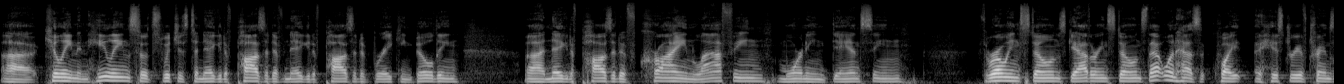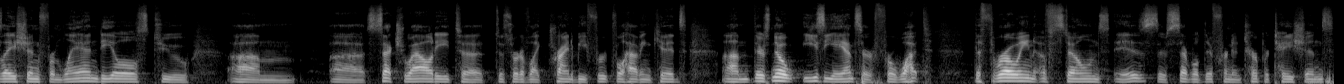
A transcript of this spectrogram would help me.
Uh, killing and healing, so it switches to negative, positive, negative, positive, breaking, building, uh, negative, positive, crying, laughing, mourning, dancing, throwing stones, gathering stones. That one has quite a history of translation from land deals to um, uh, sexuality to, to sort of like trying to be fruitful, having kids. Um, there's no easy answer for what the throwing of stones is. There's several different interpretations.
